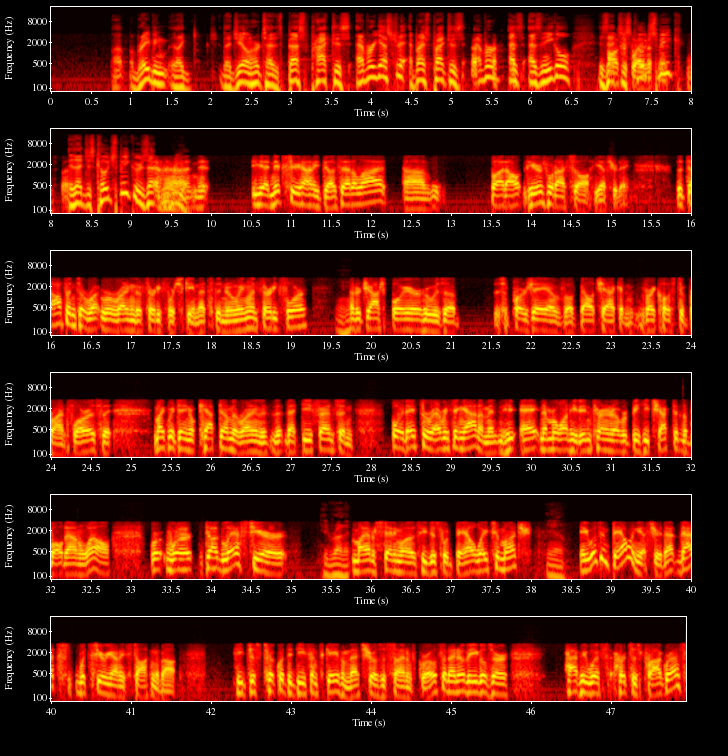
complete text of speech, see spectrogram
uh, raving like that. Jalen Hurts had his best practice ever yesterday. Best practice ever as as an Eagle. Is that I'll just coach it. speak? Is that just coach speak, or is that Uh, real? Yeah, Nick Sirianni does that a lot. Um, but I'll, here's what I saw yesterday. The Dolphins are, were running their 34 scheme. That's the New England 34 mm-hmm. under Josh Boyer, who was a is a protege of, of Belichick and very close to Brian Flores. That Mike McDaniel kept them. They're running the, that defense, and boy, they threw everything at him. And he, a, number one, he didn't turn it over. B, he checked it, the ball down well. Where, where Doug last year, he'd run it. My understanding was he just would bail way too much. Yeah, and he wasn't bailing yesterday. That that's what Sirianni's talking about. He just took what the defense gave him. That shows a sign of growth. And I know the Eagles are happy with Hurts's progress.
